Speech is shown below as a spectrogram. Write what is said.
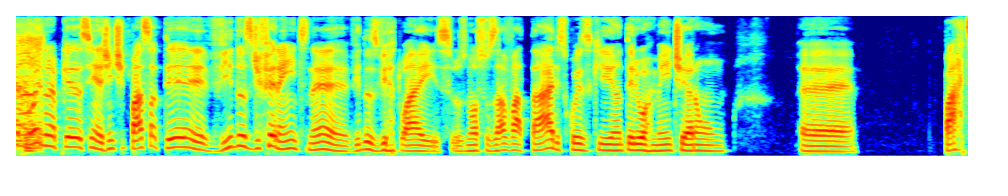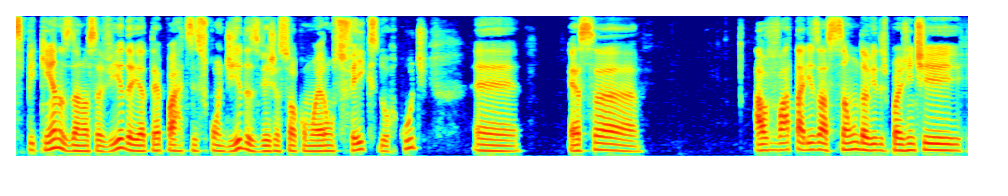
É doido, né? Porque assim, a gente passa a ter vidas diferentes, né? Vidas virtuais, os nossos avatares, coisas que anteriormente eram é, partes pequenas da nossa vida e até partes escondidas, veja só como eram os fakes do Orkut. É, essa avatarização da vida, tipo, a gente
